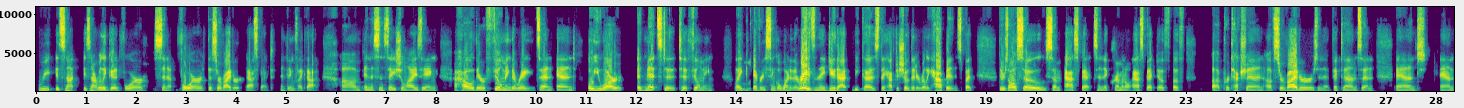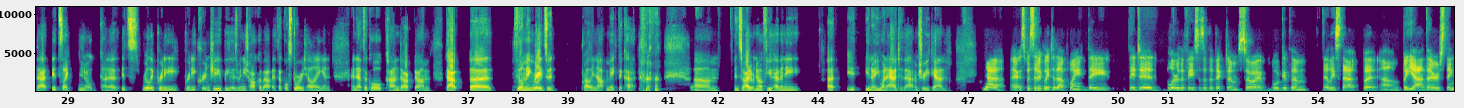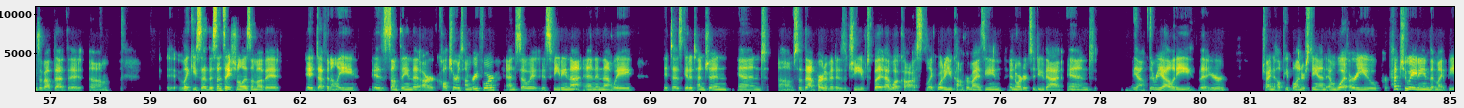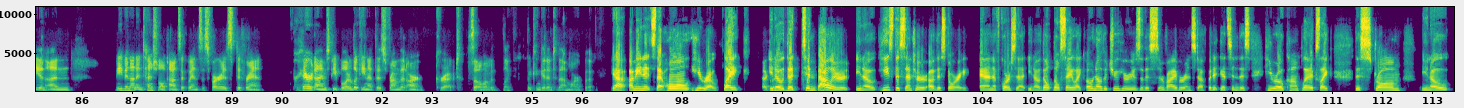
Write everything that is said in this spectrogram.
re, it's not it's not really good for for the survivor aspect and things like that um, and the sensationalizing how they're filming the raids and and OUR admits to to filming like mm-hmm. every single one of the raids and they do that because they have to show that it really happens but there's also some aspects in the criminal aspect of of uh, protection of survivors and that victims and and and that it's like you know kind of it's really pretty pretty cringy because when you talk about ethical storytelling and and ethical conduct um that uh filming raids would probably not make the cut. yeah. um, and so I don't know if you have any, uh, you, you know, you want to add to that. I'm sure you can. Yeah, specifically to that point, they they did blur the faces of the victims, so I will give them at least that. But um, but yeah, there's things about that that um, like you said, the sensationalism of it, it definitely is something that our culture is hungry for. And so it is feeding that. And in that way, it does get attention. And um, so that part of it is achieved, but at what cost? Like, what are you compromising in order to do that? And yeah, the reality that you're trying to help people understand and what are you perpetuating that might be an un even unintentional consequence as far as different paradigms people are looking at this from that aren't correct. So I would like we can get into that more, but yeah, I mean it's that whole hero, like exactly. you know the Tim Ballard, you know he's the center of the story, and of course uh, you know they'll they'll say like oh no the true hero is this survivor and stuff, but it gets in this hero complex, like this strong you know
